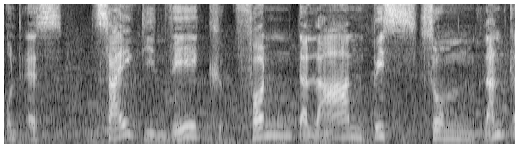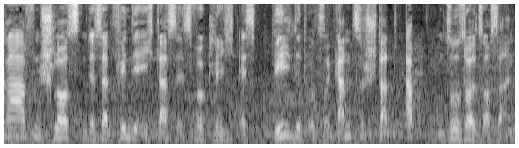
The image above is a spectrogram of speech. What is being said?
Und es zeigt den Weg von der Lahn bis zum Landgrafenschloss. Und deshalb finde ich, das ist wirklich, es bildet unsere ganze Stadt ab und so soll es auch sein.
